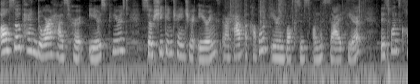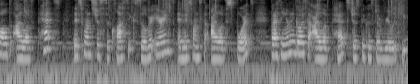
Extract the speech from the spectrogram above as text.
Also, Pandora has her ears pierced, so she can change her earrings. And I have a couple of earring boxes on the side here. This one's called I Love Pets this one's just the classic silver earrings, and this one's the I Love Sports. But I think I'm gonna go with the I Love Pets just because they're really cute.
